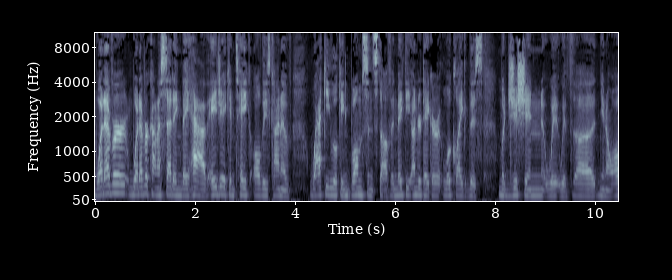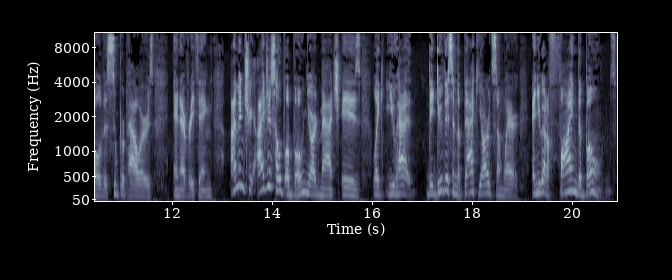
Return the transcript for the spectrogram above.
whatever, whatever kind of setting they have. AJ can take all these kind of wacky looking bumps and stuff and make the Undertaker look like this magician with with uh, you know all of his superpowers and everything. I'm intrigued. I just hope a boneyard match is like you had. They do this in the backyard somewhere, and you got to find the bones.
